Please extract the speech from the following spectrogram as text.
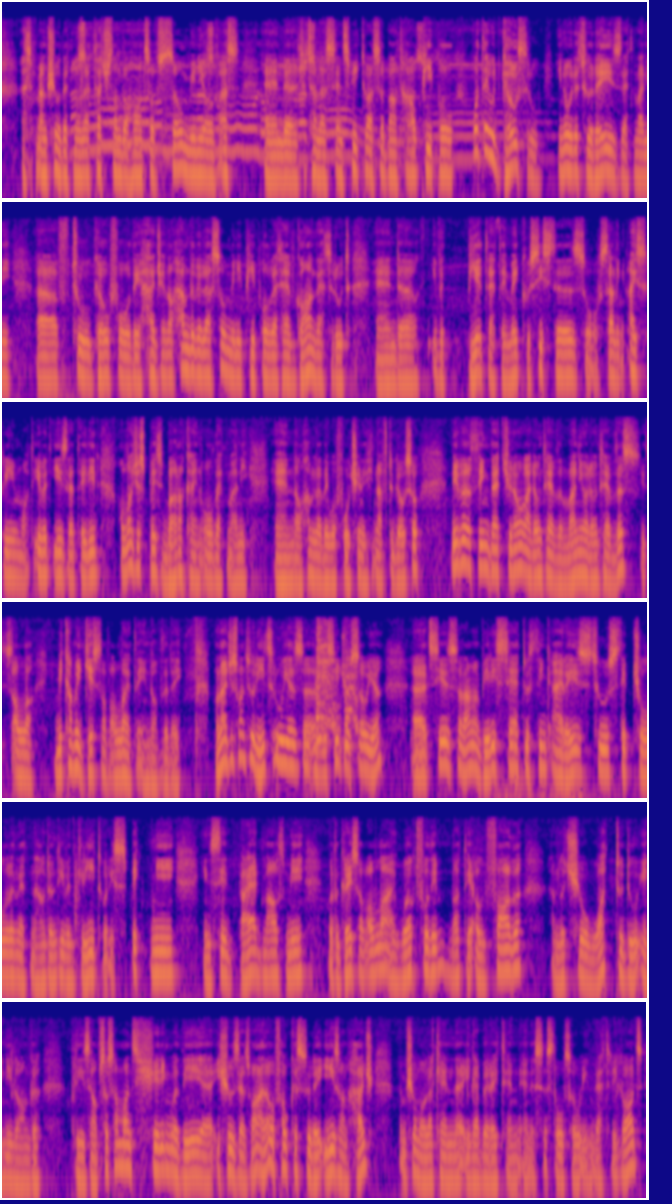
I'm sure that Mullah touched on the hearts of so many of us and uh, to tell us and speak to us about how people, what they would go through in order to raise that money uh, to go for the Hajj. And Alhamdulillah, so many people that have gone that route. And uh, if it be it that they make sisters or selling ice cream, whatever it is that they did, Allah just placed barakah in all that money. And Alhamdulillah, they were fortunate enough to go. So never think that, you know, I don't have the money I don't have this. It is Allah. You become a guest of Allah at the end of the day. Well, I just want to read through his uh, message or so here. Uh, it says, Salam, I'm very sad to think I raised two stepchildren that now don't even greet or respect me. Instead, badmouth me. With the grace of Allah, I worked for them, not their own father. I'm not sure what to do any longer. Please help. So someone's sharing with their uh, issues as well. I know focus today is on Hajj. I'm sure Mola can uh, elaborate and, and assist also in that regards.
